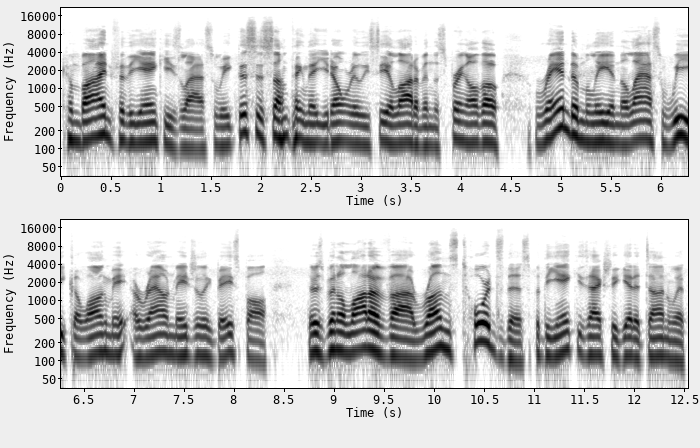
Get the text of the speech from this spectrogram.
combined for the Yankees last week. This is something that you don't really see a lot of in the spring, although randomly in the last week along around Major League Baseball, there's been a lot of uh, runs towards this, but the Yankees actually get it done with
